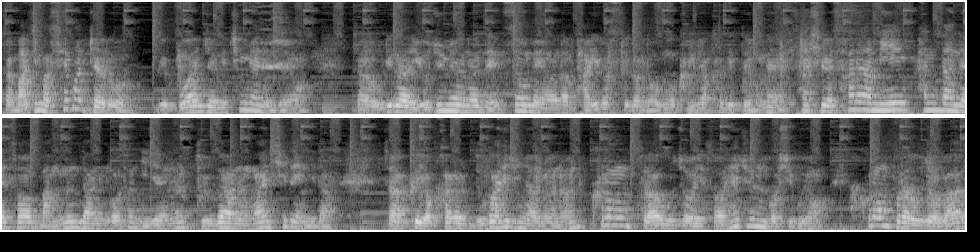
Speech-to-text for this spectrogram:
자, 마지막 세 번째로 보안적인 측면인데요. 자, 우리가 요즘에는 랜섬웨어나 바이러스가 너무 강력하기 때문에 사실 사람이 판단해서 막는다는 것은 이제는 불가능한 시대입니다. 자, 그 역할을 누가 해주냐면은 크롬 브라우저에서 해주는 것이고요. 크롬 브라우저가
